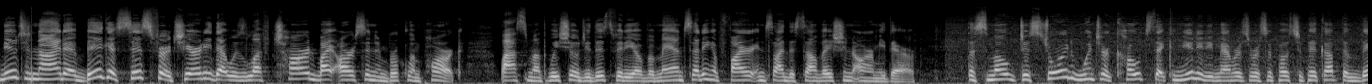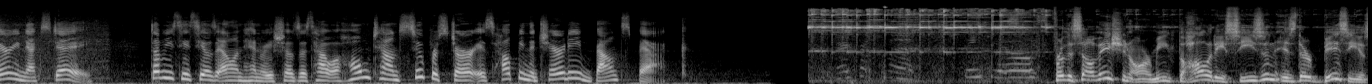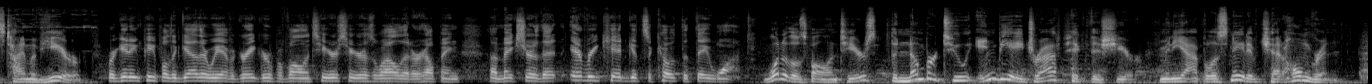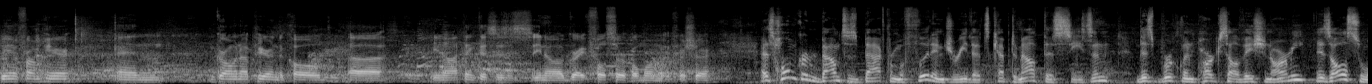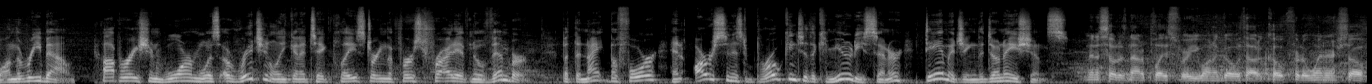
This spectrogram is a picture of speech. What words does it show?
New tonight, a big assist for a charity that was left charred by arson in Brooklyn Park. Last month, we showed you this video of a man setting a fire inside the Salvation Army there. The smoke destroyed winter coats that community members were supposed to pick up the very next day. WCCO's Allen Henry shows us how a hometown superstar is helping the charity bounce back. For the Salvation Army, the holiday season is their busiest time of year. We're getting people together. We have a great group of volunteers here as well that are helping uh, make sure that every kid gets a coat that they want. One of those volunteers, the number two NBA draft pick this year, Minneapolis native Chet Holmgren. Being from here and growing up here in the cold, uh, you know, I think this is, you know, a great full circle moment for sure. As Holmgren bounces back from a foot injury that's kept him out this season, this Brooklyn Park Salvation Army is also on the rebound. Operation Warm was originally going to take place during the first Friday of November, but the night before, an arsonist broke into the community center, damaging the donations. Minnesota is not a place where you want to go without a coat for the winter, so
